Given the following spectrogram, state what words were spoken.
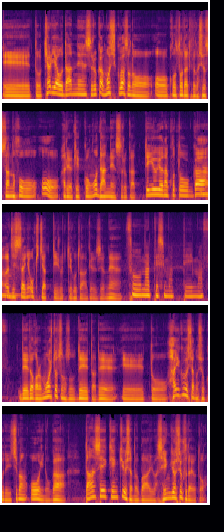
えーと、キャリアを断念するか、もしくはその子育てとか出産の方を、あるいは結婚を断念するかっていうようなことが実際に起きちゃっているっていうことなわけですよね。そうなってしまっています。でだからもう一つのそのデータで、えーと配偶者の職で一番多いのが、男性研究者の場合は専業主婦だよと、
